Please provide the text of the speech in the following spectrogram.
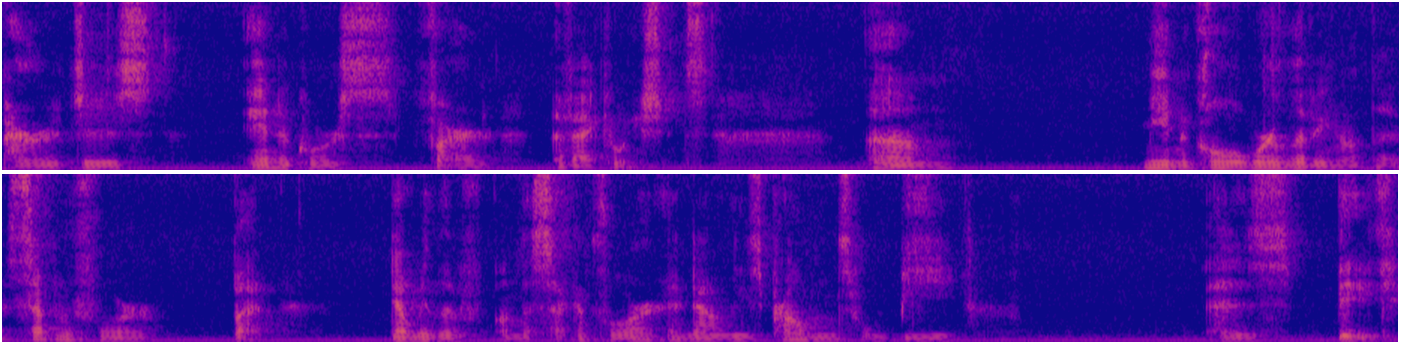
parages, and of course, fire evacuations. Um, me and Nicole were living on the seventh floor, but now we live on the second floor, and now these problems will be as big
